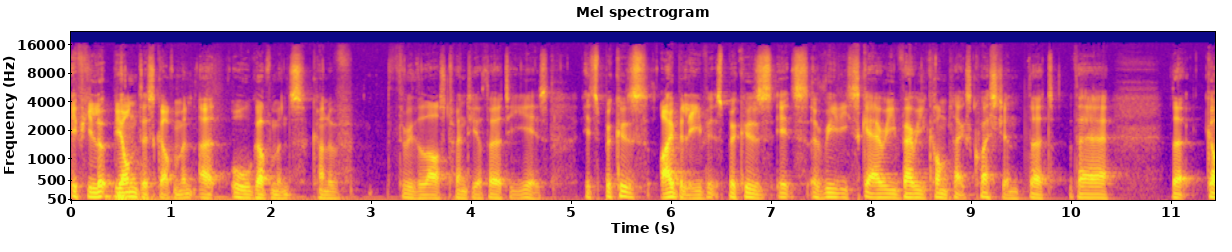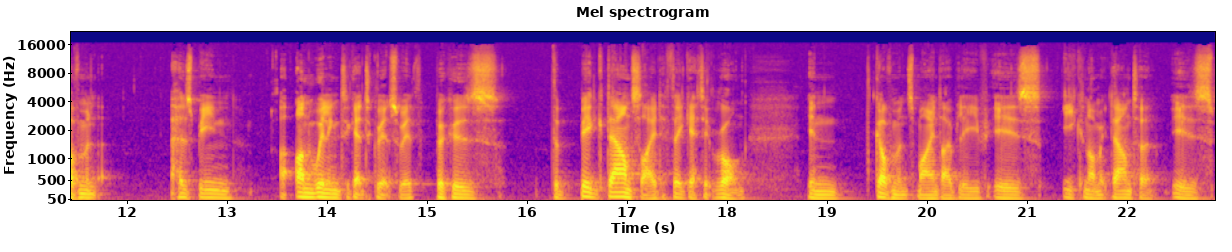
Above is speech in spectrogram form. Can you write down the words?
If you look beyond this government at all governments kind of through the last 20 or 30 years. It's because, I believe, it's because it's a really scary, very complex question that there, that government has been unwilling to get to grips with because the big downside, if they get it wrong, in government's mind, I believe, is economic downturn, is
